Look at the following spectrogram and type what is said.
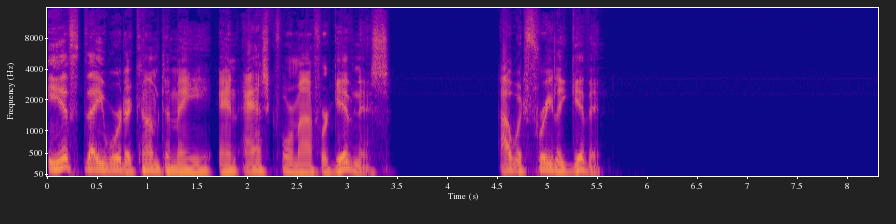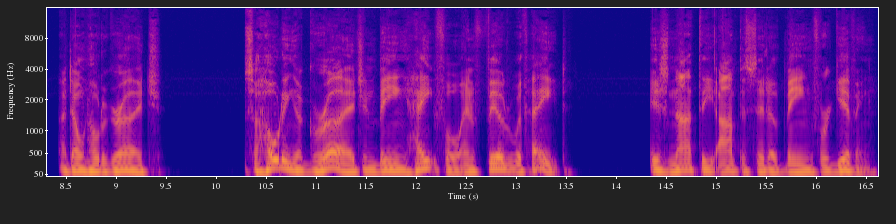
If they were to come to me and ask for my forgiveness, I would freely give it. I don't hold a grudge. So, holding a grudge and being hateful and filled with hate is not the opposite of being forgiving.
